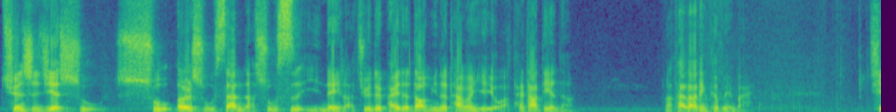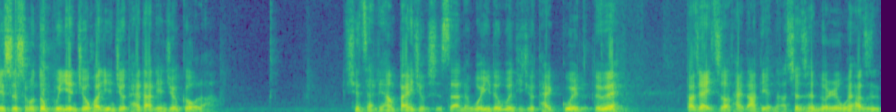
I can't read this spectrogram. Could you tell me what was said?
全世界数数二数三呐，数四以内了，绝对排得到名的。台湾也有啊，台达电啊，那台达电可不可以买？其实什么都不研究的话，研究台达电就够了。现在两百九十三了，唯一的问题就太贵了，对不对？大家也知道台达电啊，甚至很多人认为它是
